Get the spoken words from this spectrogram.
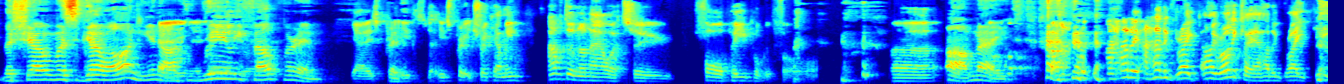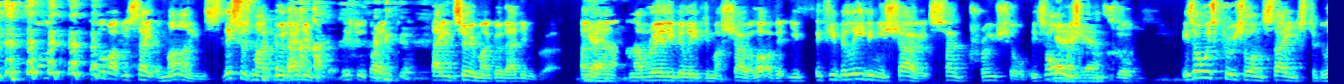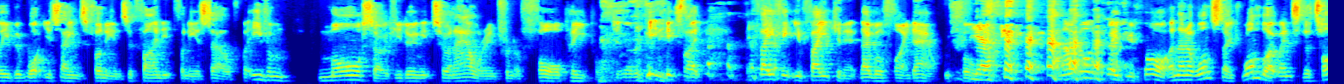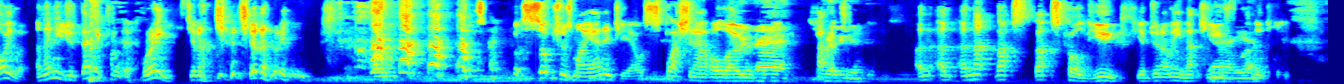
the show must go on. You know, yeah, really felt for him. Yeah, it's pretty. It's, it's pretty tricky. I mean, I've done an hour to four people before. Uh, Oh, mate. I had, I had a, I had a great. Ironically, I had a great gig. It's all, it's all about your state of mind. This was my good Edinburgh. This was like day two, of my good Edinburgh. And, Yeah. uh, and I really believed in my show. A lot of it, you, if you believe in your show, it's so crucial. It's always yeah. crucial. It's always crucial on stage to believe that what you're saying is funny and to find it funny yourself. But even more so if you're doing it to an hour in front of four people. Do you know what I mean? It's like if they think you're faking it, they will find out with four. And I Yeah. was on stage before, and then at one stage, one bloke went to the toilet, and then you just then you put it free. Do you know? Do you know what I mean? Um, but, but such was my energy, I was splashing out all over, There. Brilliant. and and, and that that's that's called youth. You, do you know what I mean? That's Yeah, yeah. energy.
